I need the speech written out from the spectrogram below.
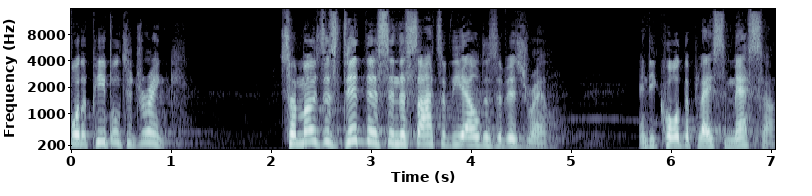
for, the people to drink. So Moses did this in the sight of the elders of Israel. And he called the place Massah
